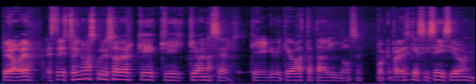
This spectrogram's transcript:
pero a ver, estoy, estoy nomás curioso a ver qué, qué, qué van a hacer, qué, de qué va a tratar el 12. Porque parece que sí se hicieron,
